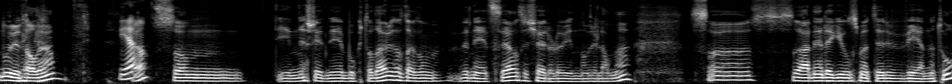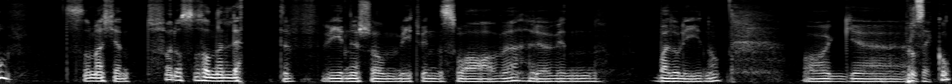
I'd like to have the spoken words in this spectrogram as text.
Nord-Italia, Ja. Ja. som innerst inne i bukta der, hvis du tar sånn Venezia, så kjører du innover i landet, så, så er det en region som heter Veneto, som er kjent for også sånne lette viner som hvitvin suave, rødvin Bardolino og eh, Prosecco.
